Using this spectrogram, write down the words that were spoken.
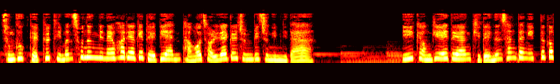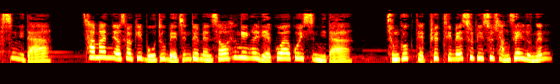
중국 대표팀은 손흥민의 활약에 대비한 방어 전략을 준비 중입니다. 이 경기에 대한 기대는 상당히 뜨겁습니다. 4만 녀석이 모두 매진되면서 흥행을 예고하고 있습니다. 중국 대표팀의 수비수 장셀룽은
